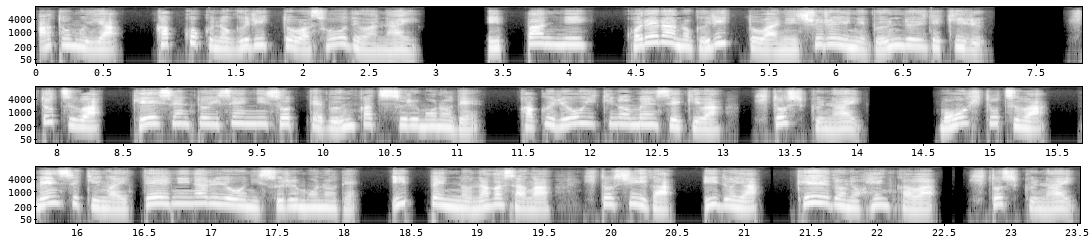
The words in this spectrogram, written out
UTM や各国のグリッドはそうではない。一般に、これらのグリッドは2種類に分類できる。一つは、経線と緯線に沿って分割するもので、各領域の面積は等しくない。もう一つは、面積が一定になるようにするもので、一辺の長さが等しいが、緯度や経度の変化は等しくない。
